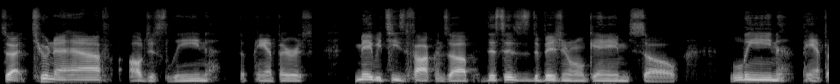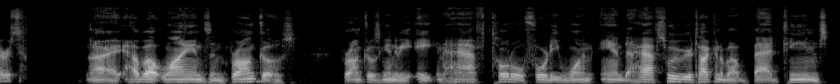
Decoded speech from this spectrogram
So at two and a half, I'll just lean the Panthers. Maybe tease the Falcons up. This is a divisional game, so lean Panthers. All right. How about Lions and Broncos? Broncos going to be eight and a half, total 41 and a half. So we were talking about bad teams.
